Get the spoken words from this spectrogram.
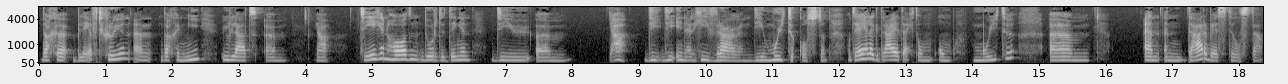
Dat je blijft groeien en dat je niet u laat um, ja, tegenhouden door de dingen die u um, ja, die, die energie vragen, die moeite kosten. Want eigenlijk draait het echt om, om moeite. Um, en, en daarbij stilstaan.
